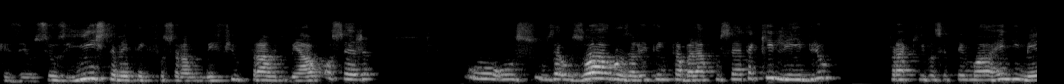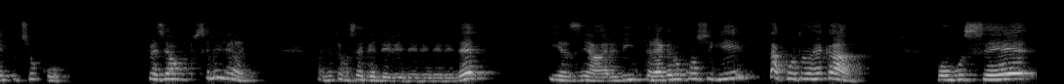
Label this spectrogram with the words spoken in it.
quer dizer, os seus rins também têm que funcionar muito bem, filtrar muito bem a água, ou seja, os, os, os órgãos ali têm que trabalhar com certo equilíbrio para que você tenha o maior rendimento do seu corpo. Por é algo semelhante. Não adianta você vender, vender, vender, vender, e assim, a área de entrega não conseguir dar conta do recado. Ou você,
